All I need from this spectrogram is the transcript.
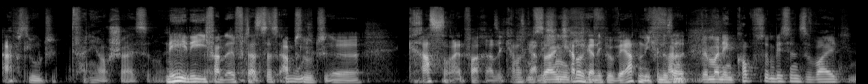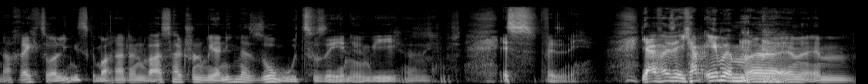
absolut. Fand ich auch scheiße. Nee, nee, ich fand das, das gut? absolut äh, krass einfach. Also ich kann das gar muss nicht, sagen, ich kann das ich gar nicht bewerten. Ich finde halt. wenn man den Kopf so ein bisschen zu weit nach rechts oder links gemacht hat, dann war es halt schon wieder nicht mehr so gut zu sehen irgendwie. Also ich, es, weiß ich nicht. Ja, ich weiß nicht, ich habe eben im, äh, im,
